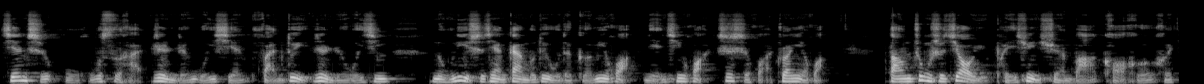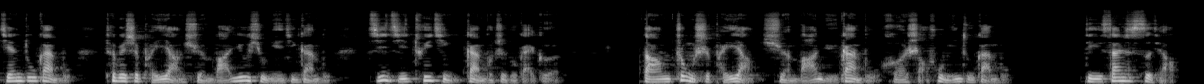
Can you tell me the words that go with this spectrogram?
坚持五湖四海、任人唯贤，反对任人唯亲，努力实现干部队伍的革命化、年轻化、知识化、专业化。党重视教育、培训、选拔、考核和监督干部，特别是培养选拔优秀年轻干部，积极推进干部制度改革。党重视培养、选拔女干部和少数民族干部。第三十四条，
